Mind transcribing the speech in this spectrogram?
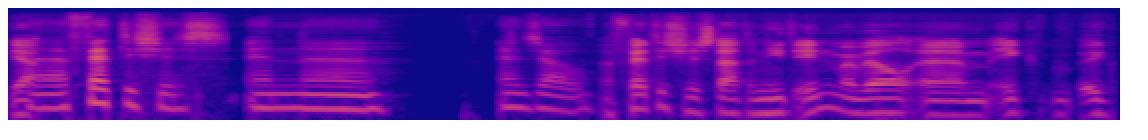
Ja. Eh, fetishes en, eh, en zo. Een fetishje staat er niet in, maar wel, ehm, ik, ik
